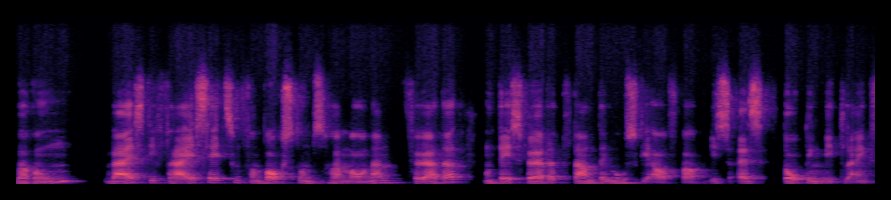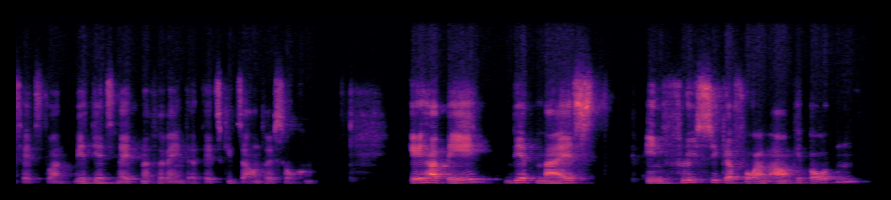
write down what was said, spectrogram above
Warum? Weil es die Freisetzung von Wachstumshormonen fördert und das fördert dann den Muskelaufbau, ist als Dopingmittel eingesetzt worden, wird jetzt nicht mehr verwendet, jetzt gibt es andere Sachen. GHB wird meist in flüssiger Form angeboten,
